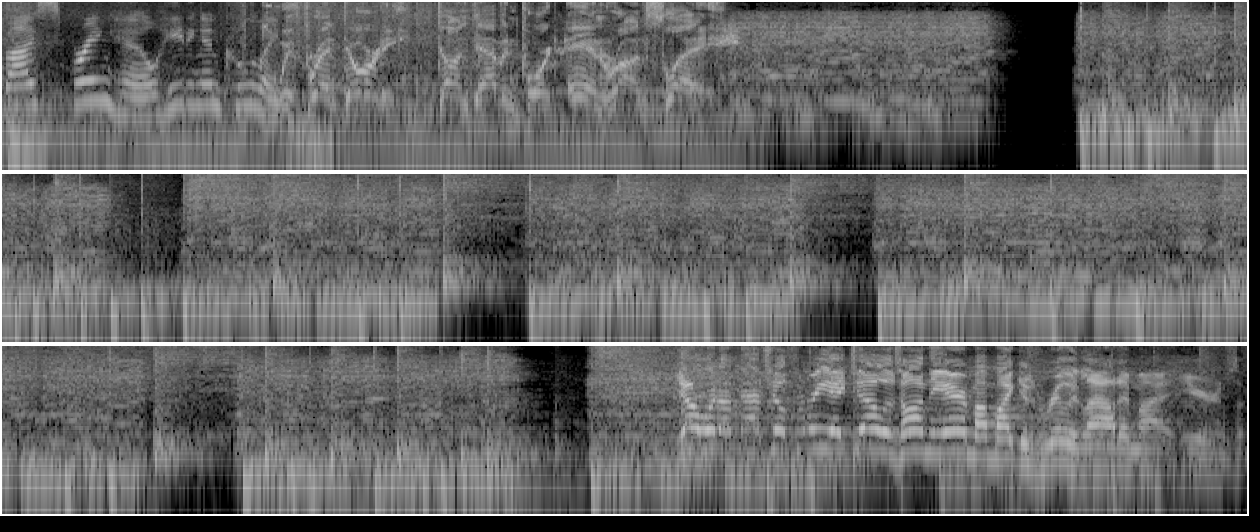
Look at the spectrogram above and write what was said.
3HL Powered by Spring Hill Heating and Cooling. with Brent Doherty, Don Davenport, and Ron Slay. Yo, what up, Nashville? 3HL is on the air. My mic is really loud in my ears.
